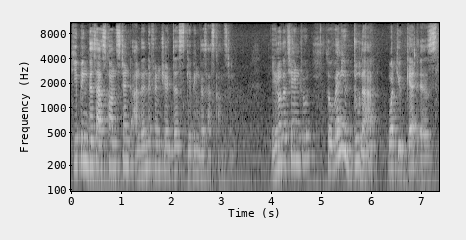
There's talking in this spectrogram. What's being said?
keeping this as constant and then differentiate this keeping this as constant. You know the chain rule? So when you do that what you get is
